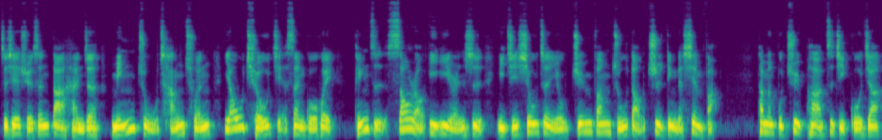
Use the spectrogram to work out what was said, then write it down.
这些学生大喊着“民主长存”，要求解散国会、停止骚扰异议人士，以及修正由军方主导制定的宪法。他们不惧怕自己国家。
